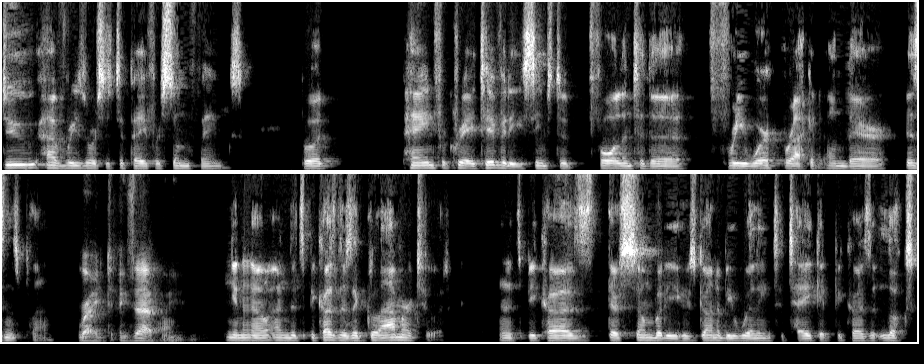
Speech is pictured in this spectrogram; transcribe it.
do have resources to pay for some things but paying for creativity seems to fall into the free work bracket on their business plan. Right exactly. um, you know and it's because there's a glamour to it and it's because there's somebody who's going to be willing to take it because it looks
